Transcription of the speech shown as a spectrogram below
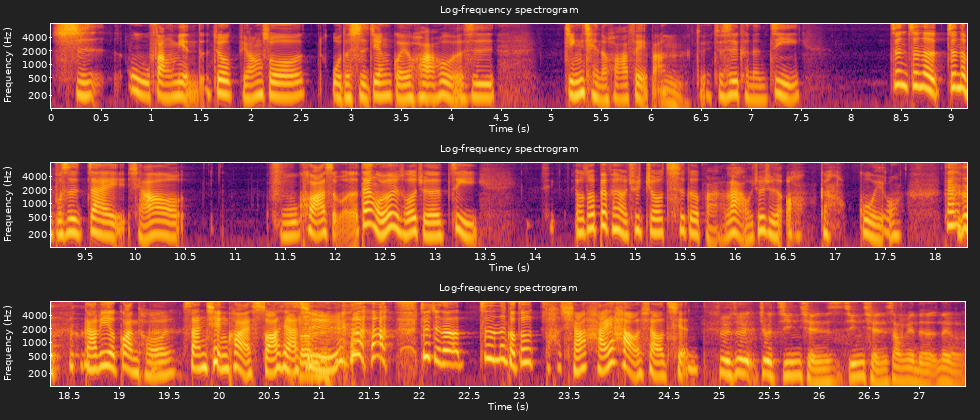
实物方面的，就比方说我的时间规划，或者是。金钱的花费吧，嗯，对，就是可能自己真真的真的不是在想要浮夸什么的，但我有时候觉得自己有时候被朋友去揪吃个麻辣，我就觉得哦，刚好贵哦，但咖啡的罐头 三千块刷下去，就觉得这那个都小还好小钱，所以就就金钱金钱上面的那种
